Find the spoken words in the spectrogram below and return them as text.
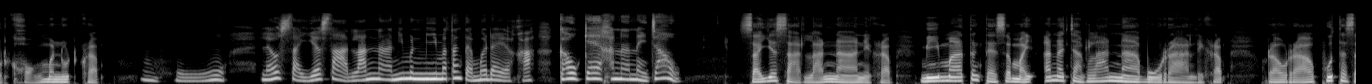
ชน์ของมนุษย์ครับโอ้โห แล้วไสยศาสตร์ล้านนานี่มันมีมาตั้งแต่เมื่อใดอะคะ เก่าแก่ขนาดไหนเจ้าไสยศาสตร์ล้านนาเนี่ยครับ มีมาตั้งแต่สมัยอาณาจักรล้านนาโบูราณเลยครับ ราวๆ พุทธศ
